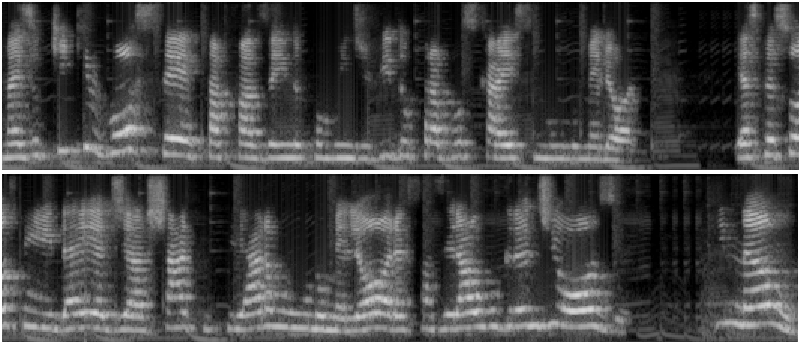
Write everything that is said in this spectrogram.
Mas o que, que você está fazendo como indivíduo para buscar esse mundo melhor? E as pessoas têm a ideia de achar que criar um mundo melhor é fazer algo grandioso. E não,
